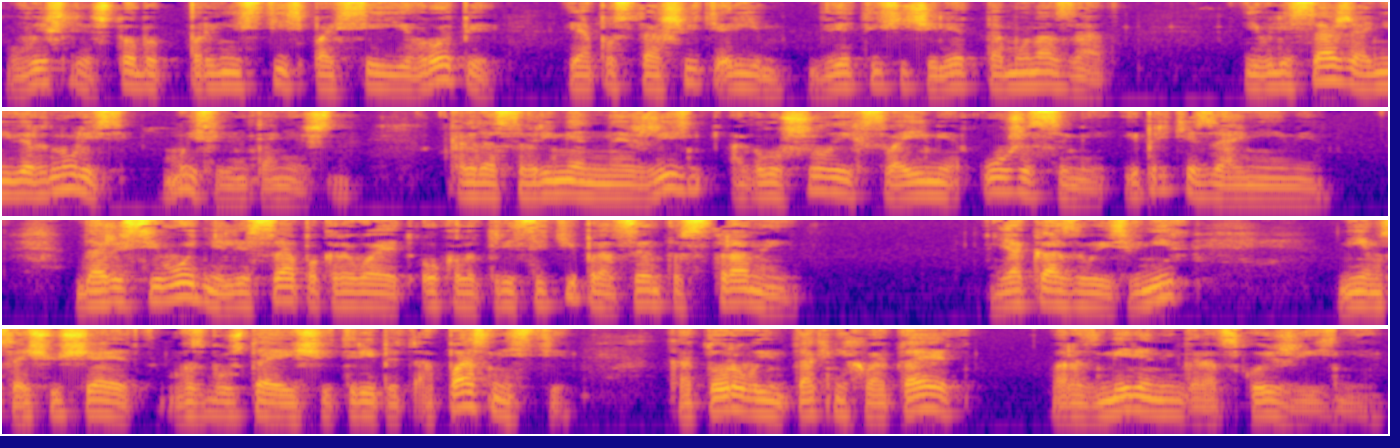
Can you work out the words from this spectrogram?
вышли, чтобы пронестись по всей Европе и опустошить Рим две тысячи лет тому назад. И в леса же они вернулись, мысленно, конечно, когда современная жизнь оглушила их своими ужасами и притязаниями. Даже сегодня леса покрывают около 30% страны. И оказываясь в них, немцы ощущают возбуждающий трепет опасности, которого им так не хватает в размеренной городской жизни.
